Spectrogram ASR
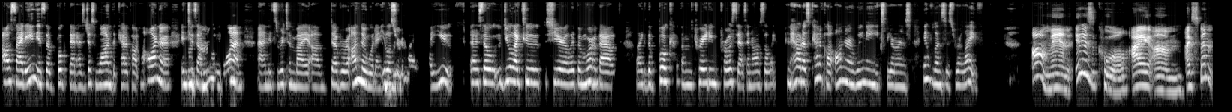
Outside In is a book that has just won the Caldecott Honor in 2021, mm-hmm. and it's written by uh, Deborah Underwood and illustrated mm-hmm. by, by you. Uh, so, would you like to share a little bit more about like the book um, creating process and also like and how does Caldecott Honor winning experience influences your life? Oh man, it is cool. I um I've spent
